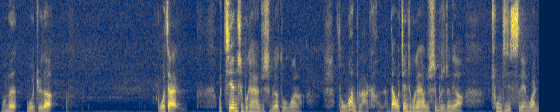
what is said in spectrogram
我们我觉得我在我坚持不看下去，是不是要夺冠了？夺冠不大可能，但我坚持不看下去，是不是真的要冲击四连冠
